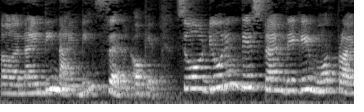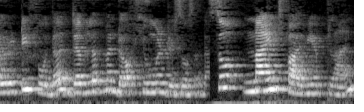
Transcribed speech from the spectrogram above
uh, 1997. Okay. So during this time they gave more priority for the development of human resources. So 9th five-year plan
